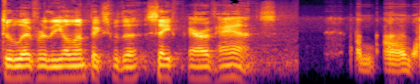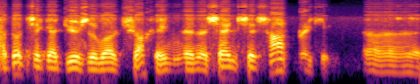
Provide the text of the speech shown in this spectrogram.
deliver the Olympics with a safe pair of hands? Um, um, I don't think I'd use the word shocking. In a sense, it's heartbreaking. Uh,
